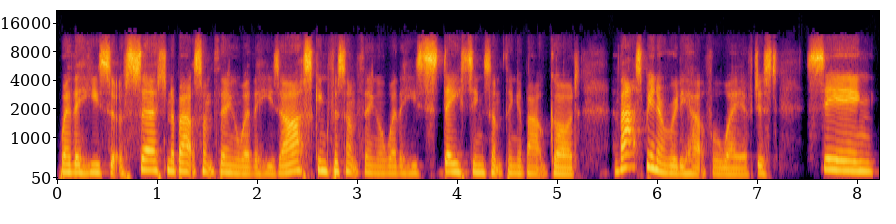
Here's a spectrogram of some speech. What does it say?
whether he's sort of certain about something or whether he's asking for something or whether he's stating something about God. And that's been a really helpful way of just seeing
